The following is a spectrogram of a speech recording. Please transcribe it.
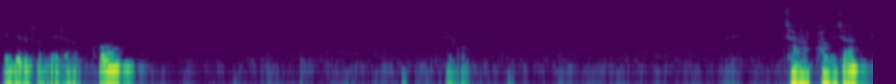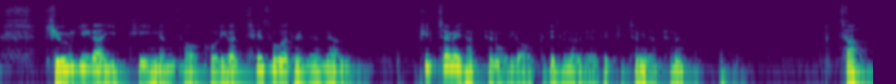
페이지를 좀 내려놓고 아이고 자 봐보자 기울기가 2t이면서 거리가 최소가 되려면 P점의 좌표는 우리가 어떻게 생각을 해야지 P점의 좌표는 자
